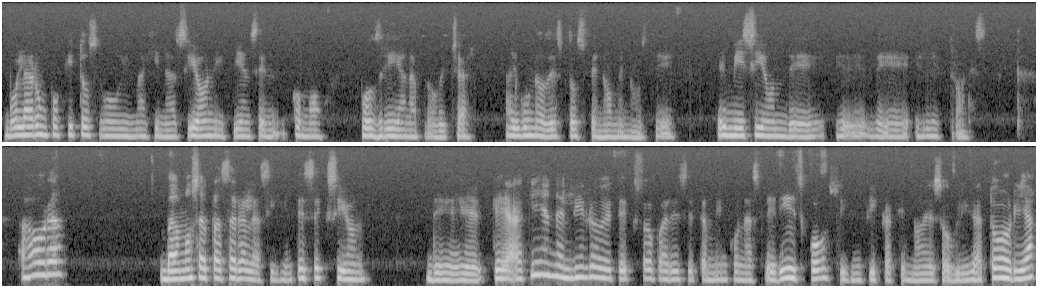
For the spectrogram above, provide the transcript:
volar un poquito su imaginación y piensen cómo podrían aprovechar alguno de estos fenómenos de emisión de, eh, de electrones. Ahora vamos a pasar a la siguiente sección, de, que aquí en el libro de texto aparece también con asterisco, significa que no es obligatoria.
